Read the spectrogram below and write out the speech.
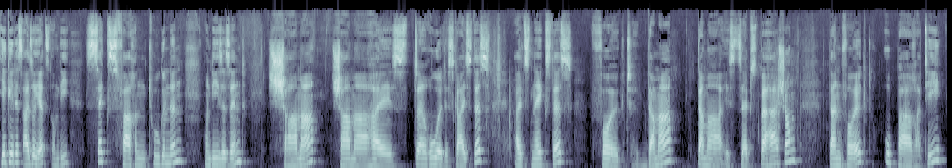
Hier geht es also jetzt um die sechsfachen Tugenden und diese sind Shama. Shama heißt Ruhe des Geistes. Als nächstes folgt Dhamma. Dhamma ist Selbstbeherrschung. Dann folgt Uparati.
